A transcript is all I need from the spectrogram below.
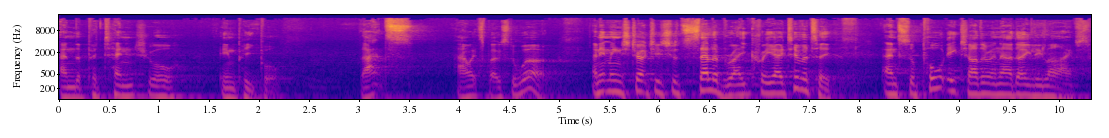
and the potential in people. That's how it's supposed to work. And it means churches should celebrate creativity and support each other in our daily lives.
